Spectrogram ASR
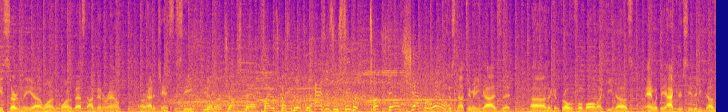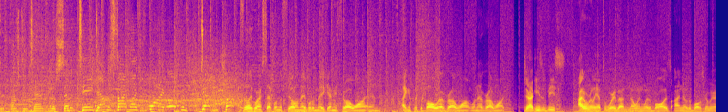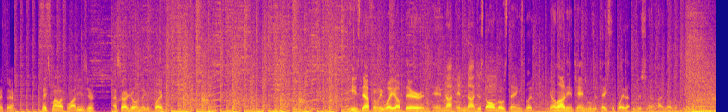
he's certainly uh, one, of the, one of the best I've been around or had a chance to see. Miller drops back, fires across the middle field, has his receiver, touchdown Chaparral. There's just not too many guys that uh, that can throw the football like he does, and with the accuracy that he does it. First and 10 from the 17, down the sidelines, wide open, Devin Crawford. I feel like when I step on the field, I'm able to make any throw I want, and I can put the ball wherever I want, whenever I want. Jack, he's a beast. I don't really have to worry about knowing where the ball is. I know the ball's going to be right there. Makes my life a lot easier. I just got to go and make a play. He's definitely way up there, and, and not and not just all of those things, but you know a lot of the intangibles it takes to play that position at a high level.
